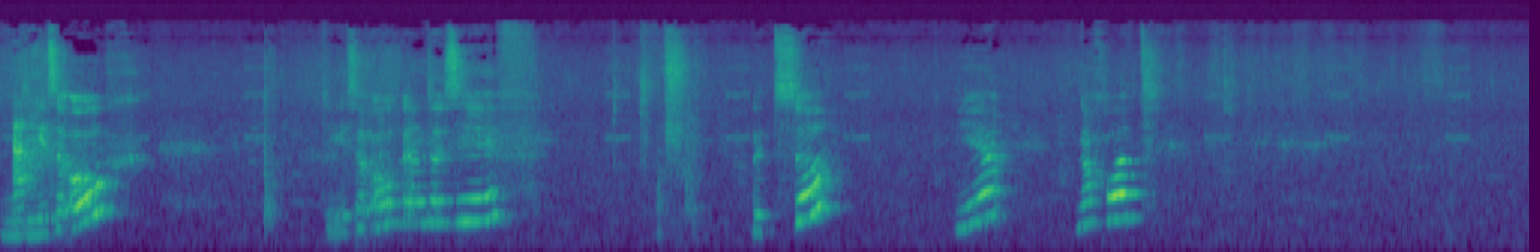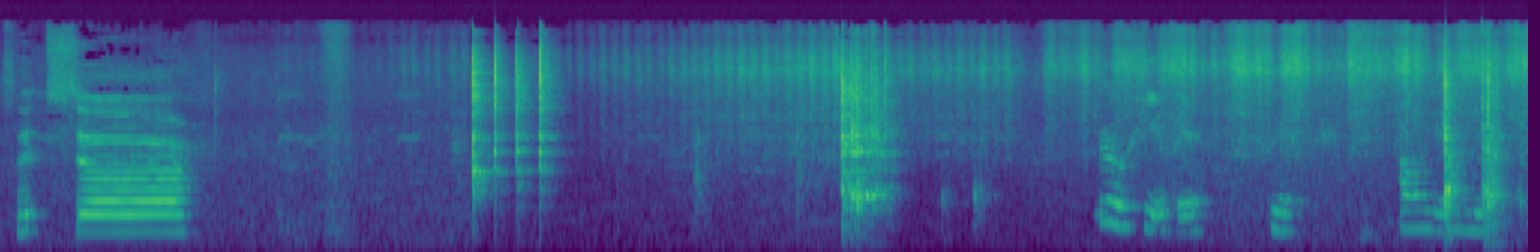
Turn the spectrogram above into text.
deze oog. Deze oog in de zeef. Goed zo. Ja. Nog wat. Goed zo. Nog even. Weer. Al je moed.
